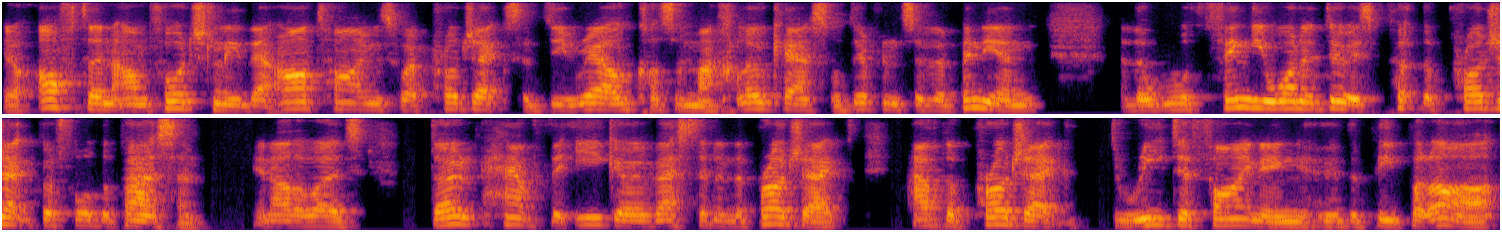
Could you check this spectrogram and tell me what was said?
You know, often, unfortunately, there are times where projects are derailed because of machlokes or difference of opinion. The thing you want to do is put the project before the person. In other words, don't have the ego invested in the project, have the project redefining who the people are.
